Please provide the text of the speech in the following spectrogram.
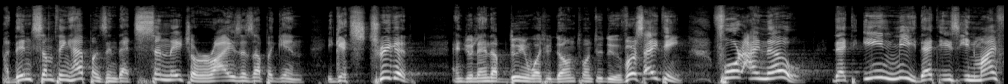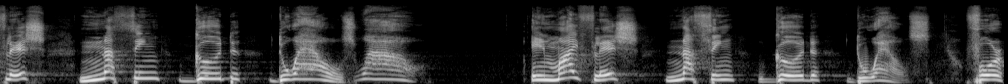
but then something happens and that sin nature rises up again. It gets triggered and you'll end up doing what you don't want to do. Verse 18. For I know that in me, that is in my flesh, nothing good dwells. Wow. In my flesh, nothing good dwells. For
